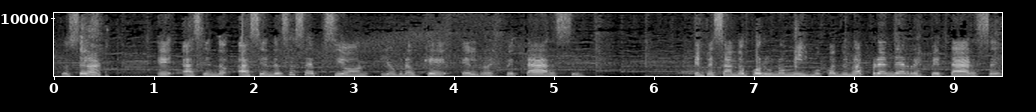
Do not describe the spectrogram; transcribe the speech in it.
Entonces, eh, haciendo, haciendo esa excepción, yo creo que el respetarse, empezando por uno mismo, cuando uno aprende a respetarse,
